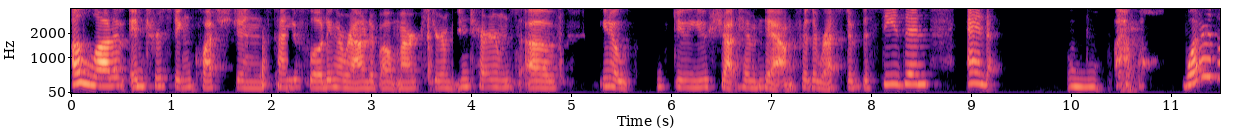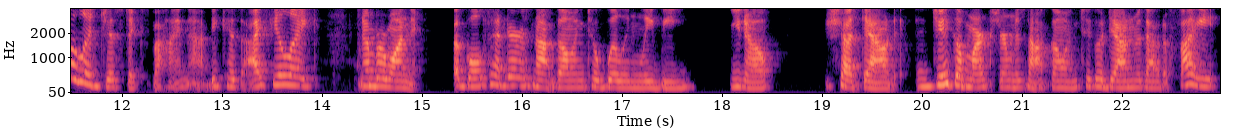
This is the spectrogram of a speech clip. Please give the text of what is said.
a lot of interesting questions kind of floating around about Markstrom in terms of, you know, do you shut him down for the rest of the season? And what are the logistics behind that? Because I feel like, number one, a goaltender is not going to willingly be, you know, shut down. Jacob Markstrom is not going to go down without a fight.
